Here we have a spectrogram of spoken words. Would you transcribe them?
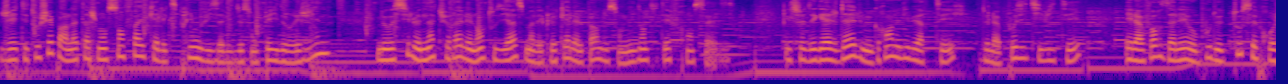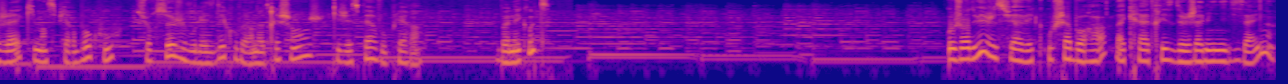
J'ai été touchée par l'attachement sans faille qu'elle exprime vis-à-vis -vis de son pays d'origine, mais aussi le naturel et l'enthousiasme avec lequel elle parle de son identité française. Il se dégage d'elle une grande liberté, de la positivité et la force d'aller au bout de tous ces projets qui m'inspirent beaucoup. Sur ce, je vous laisse découvrir notre échange qui j'espère vous plaira. Bonne écoute Aujourd'hui, je suis avec Usha Bora, la créatrice de Jamini Design.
